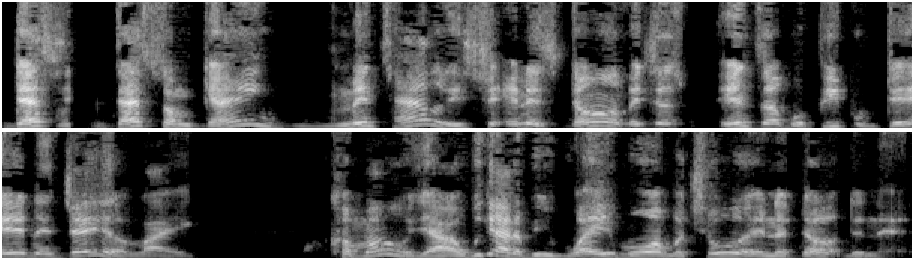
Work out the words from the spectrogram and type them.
that's that's some gang mentality shit, and it's dumb. It just ends up with people dead in jail. Like, come on, y'all, we got to be way more mature and adult than that.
